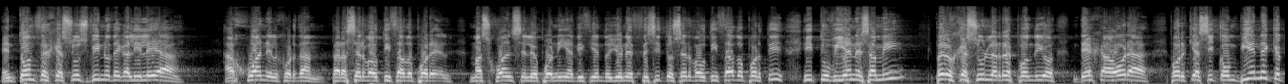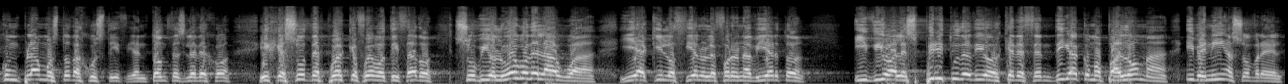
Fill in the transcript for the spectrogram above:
Entonces Jesús vino de Galilea a Juan el Jordán para ser bautizado por él. Mas Juan se le oponía diciendo, yo necesito ser bautizado por ti y tú vienes a mí. Pero Jesús le respondió, deja ahora, porque así conviene que cumplamos toda justicia. Entonces le dejó. Y Jesús, después que fue bautizado, subió luego del agua. Y aquí los cielos le fueron abiertos. Y vio al Espíritu de Dios que descendía como paloma y venía sobre él.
